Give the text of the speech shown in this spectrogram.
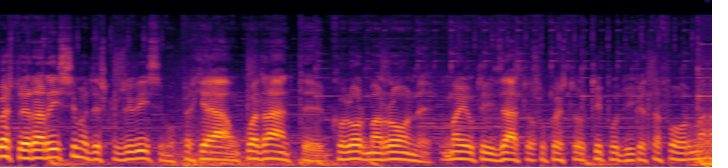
Questo è rarissimo ed esclusivissimo perché ha un quadrante color marrone mai utilizzato su questo tipo di piattaforma.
